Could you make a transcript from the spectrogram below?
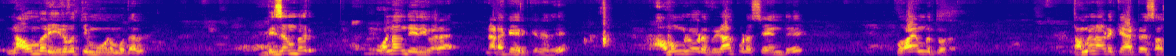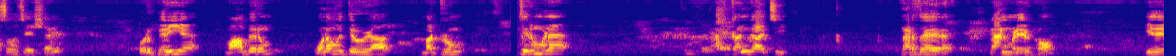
நவம்பர் இருபத்தி மூணு முதல் டிசம்பர் ஒன்றாம் தேதி வரை நடக்க இருக்கிறது. அவங்களோட விழா கூட சேர்ந்து கோயம்புத்தூர் தமிழ்நாடு கேட்டர்ஸ் அசோசியேஷன் ஒரு பெரிய மாபெரும் உணவு திருவிழா மற்றும் திருமண கண்காட்சி நடத்த பிளான் பண்ணியிருக்கோம். இது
